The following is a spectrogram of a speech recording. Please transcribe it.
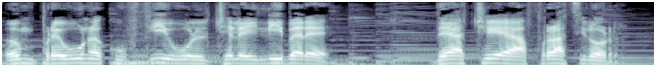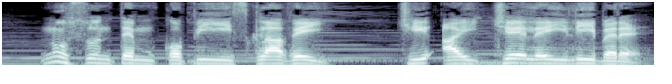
împreună cu fiul celei libere. De aceea, fraților, nu suntem copiii sclavei, ci ai celei libere.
